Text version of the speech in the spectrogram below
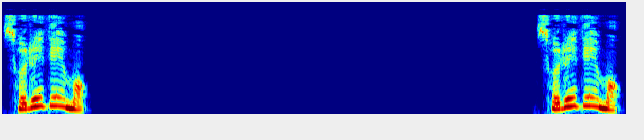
それでも。それでも。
